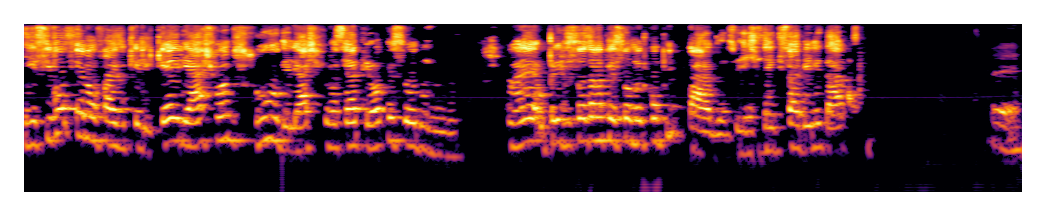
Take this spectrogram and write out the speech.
E se você não faz o que ele quer, ele acha um absurdo, ele acha que você é a pior pessoa do mundo. É? O preguiçoso é uma pessoa muito complicada, a gente tem que saber lidar com É,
